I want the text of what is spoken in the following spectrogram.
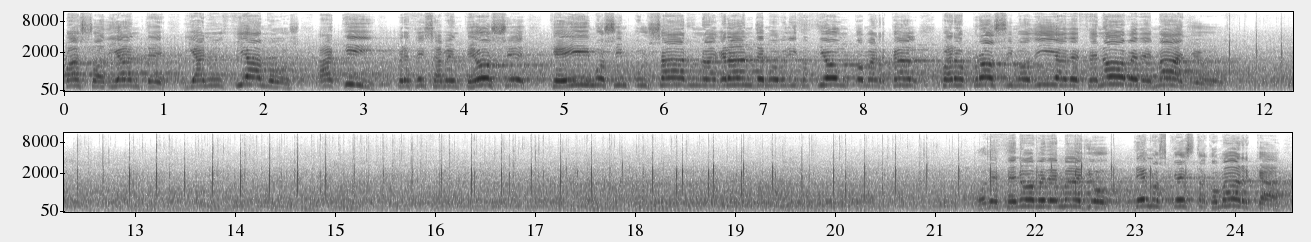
paso adiante e anunciamos aquí, precisamente hoxe, que imos impulsar unha grande movilización comarcal para o próximo día 19 de maio. O 19 de maio temos que esta comarca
